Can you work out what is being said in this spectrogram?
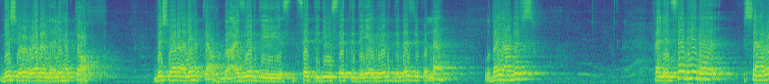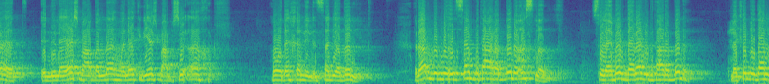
مشي ورا الآلهة بتوعهم مش ورا الآلهة بتاعهم ما عايز يرضي الست دي والست دي ويرضي الناس دي كلها وضيع نفسه. فالإنسان هنا الشهوات إنه لا يشبع بالله ولكن يشبع بشيء آخر. هو ده يخلي الإنسان يضل. رغم إنه إنسان بتاع ربنا أصلا. سليمان ده راجل بتاع ربنا. لكنه ضل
